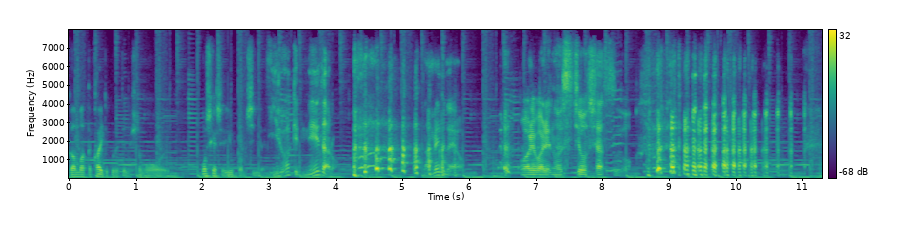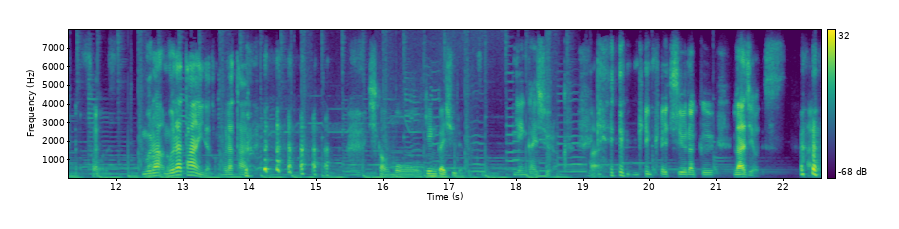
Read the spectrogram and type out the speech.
頑張って書いてくれてる人も、もしかしたらいるかもしれないです、ね。いるわけねえだろ。なめるなよ。我々の視聴者数を。そうです。村、村単位だと、村単位。しかももう限界集落ですよ。限界集落。はい 限界集落ラジオです。はい、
